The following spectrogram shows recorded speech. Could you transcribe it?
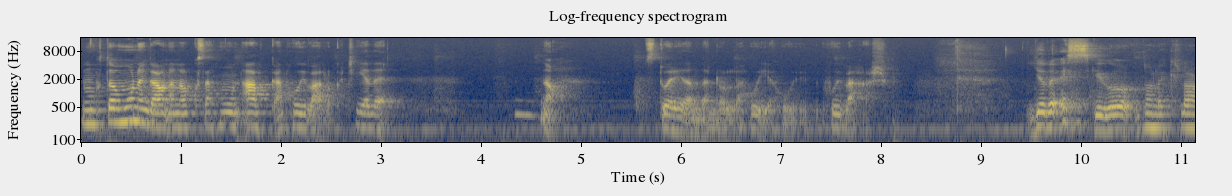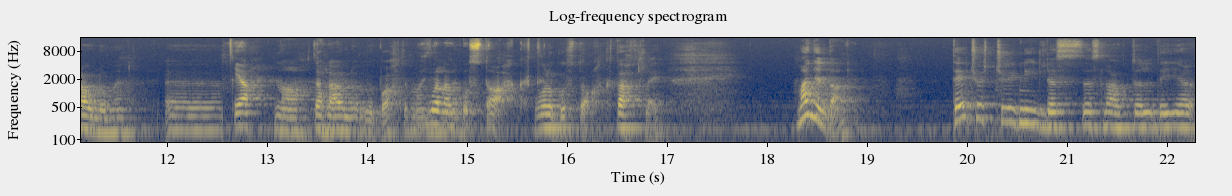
Mutta on monen kaunan oksa muun alkan huivarrukat sieltä. No, stueritan tämän rolla hui, hui, hui vähäs. Ja det äskiko nolle klaulumen. Äh, ja. No, tämä laulumme pohtimaan. Volkustaakt. Volkustaakt, tahtlei. Manjeltaan. Teetjotjuin niilläs lautelta ja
